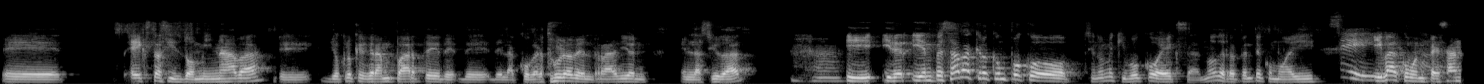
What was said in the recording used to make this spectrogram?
eh, Éxtasis dominaba, eh, yo creo que gran parte de, de, la cobertura del radio en, en la ciudad. Y, y, empezaba, creo que un poco, si no me equivoco, Exa, ¿no? De repente como ahí iba como empezando,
